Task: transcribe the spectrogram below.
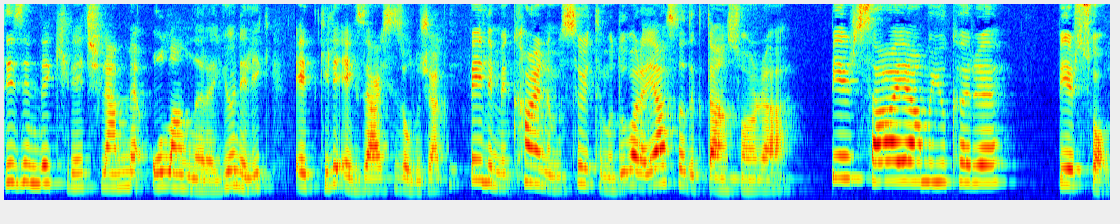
Dizinde kireçlenme olanlara yönelik etkili egzersiz olacak. Belimi, karnımı, sırtımı duvara yasladıktan sonra bir sağ ayağımı yukarı, bir sol.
